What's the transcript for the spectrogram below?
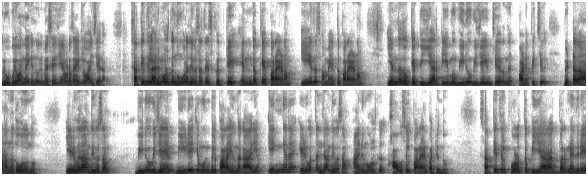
ഗ്രൂപ്പിൽ വന്നേക്കുന്ന ഒരു മെസ്സേജ് ഞാൻ അവിടെ സൈഡിൽ വായിച്ചു തരാം. സത്യത്തിൽ അനുമോൾക്ക് നൂറ് ദിവസത്തെ സ്ക്രിപ്റ്റ് എന്തൊക്കെ പറയണം ഏത് സമയത്ത് പറയണം എന്നതൊക്കെ പി ആർ ടീമും വിനു വിജയും ചേർന്ന് പഠിപ്പിച്ച് വിട്ടതാണെന്ന് തോന്നുന്നു. എഴുപതാം ദിവസം വിനു വിജയൻ മീഡിയയ്ക്ക് മുൻപിൽ പറയുന്ന കാര്യം എങ്ങനെ എഴുപത്തഞ്ചാം ദിവസം അനുമോൾക്ക് ഹൗസിൽ പറയാൻ പറ്റുന്നു? സത്യത്തിൽ പുറത്ത് പി ആർ അക്ബറിനെതിരെ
